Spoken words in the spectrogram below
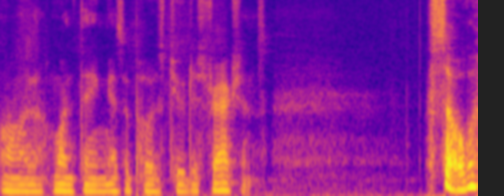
on one thing as opposed to distractions. So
